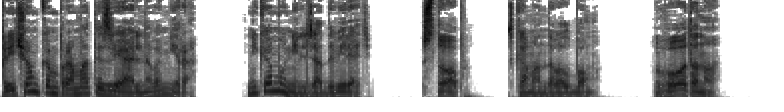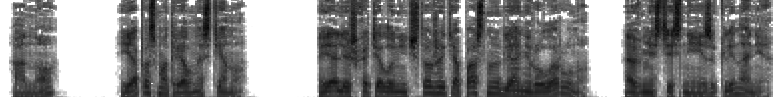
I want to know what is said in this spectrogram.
Причем компромат из реального мира. Никому нельзя доверять. «Стоп!» — скомандовал Бом. «Вот оно!» «Оно?» Я посмотрел на стену. Я лишь хотел уничтожить опасную для Анирула руну, а вместе с ней и заклинание.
